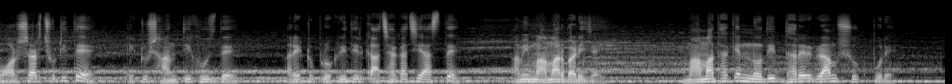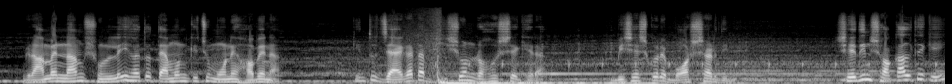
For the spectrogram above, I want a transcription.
বর্ষার ছুটিতে একটু শান্তি খুঁজতে আর একটু প্রকৃতির কাছাকাছি আসতে আমি মামার বাড়ি যাই। মামা থাকেন নদীর ধারের গ্রাম সুখপুরে। গ্রামের নাম শুনলেই হয়তো তেমন কিছু মনে হবে না, কিন্তু জায়গাটা ভীষণ রহস্যে ঘেরা, বিশেষ করে বর্ষার দিনে। সেদিন সকাল থেকেই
